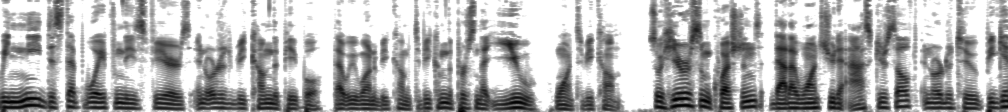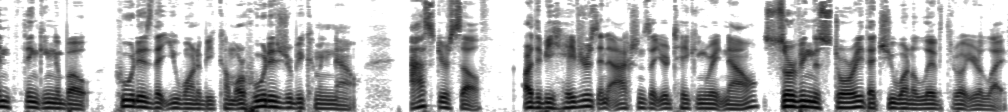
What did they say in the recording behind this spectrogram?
We need to step away from these fears in order to become the people that we want to become, to become the person that you want to become. So, here are some questions that I want you to ask yourself in order to begin thinking about who it is that you want to become or who it is you're becoming now. Ask yourself, are the behaviors and actions that you're taking right now serving the story that you want to live throughout your life?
